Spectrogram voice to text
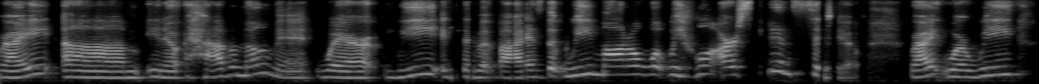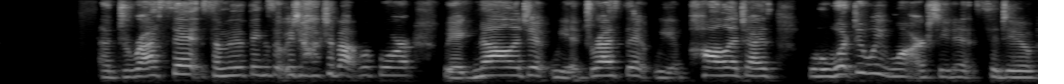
right? Um, you know, have a moment where we exhibit bias, that we model what we want our students to do, right? Where we address it. Some of the things that we talked about before, we acknowledge it, we address it, we apologize. Well, what do we want our students to do?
